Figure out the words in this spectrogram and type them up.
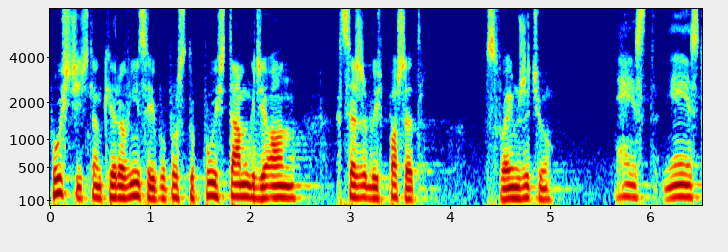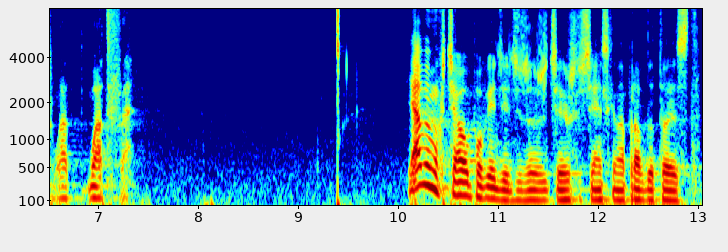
Puścić tę kierownicę i po prostu pójść tam, gdzie on chce, żebyś poszedł w swoim życiu. Nie jest, nie jest łatwe. Ja bym chciał powiedzieć, że życie chrześcijańskie naprawdę to jest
